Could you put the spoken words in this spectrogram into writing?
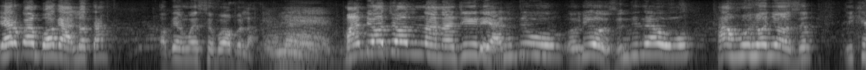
Yarịkwa mgbe ọ ga-alọta ọ ga-enwe nsogbu ọbụla. Ma ndị ọjọọ na Naịjirịa ndị oriozu ndị na-ewu ha hụ ihe onye ọzọ ike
